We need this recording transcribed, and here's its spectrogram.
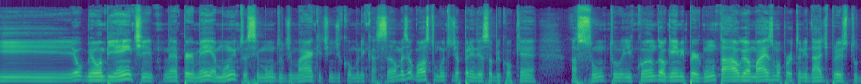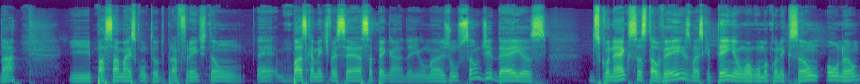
E eu, meu ambiente né, permeia muito esse mundo de marketing, de comunicação, mas eu gosto muito de aprender sobre qualquer assunto. E quando alguém me pergunta algo, é mais uma oportunidade para eu estudar e passar mais conteúdo para frente. Então, é, basicamente vai ser essa pegada aí, uma junção de ideias desconexas talvez, mas que tenham alguma conexão ou não,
